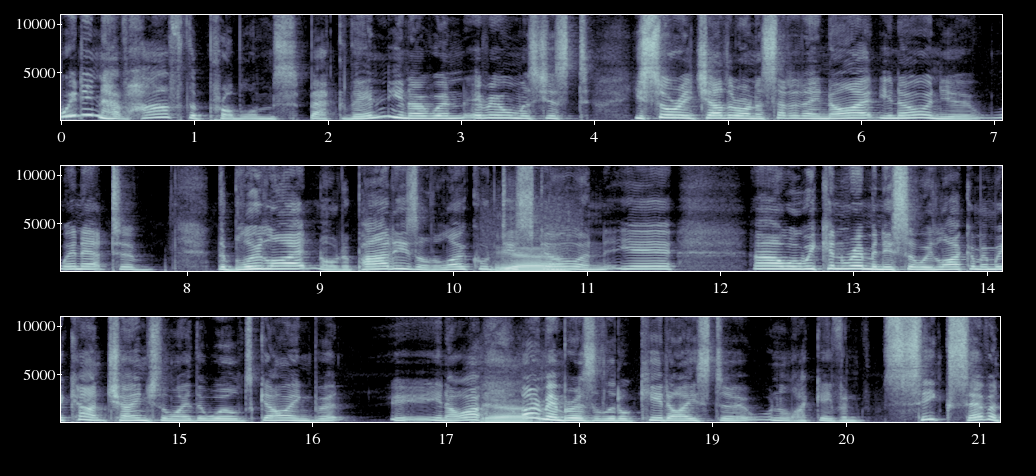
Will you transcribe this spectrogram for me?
we didn't have half the problems back then, you know, when everyone was just, you saw each other on a Saturday night, you know, and you went out to the blue light or the parties or the local disco. And yeah, oh, well, we can reminisce or we like. I mean, we can't change the way the world's going, but. You know, I, Yeah. I remember as a little kid, I used to, like even six, seven,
